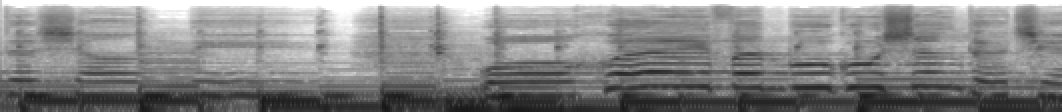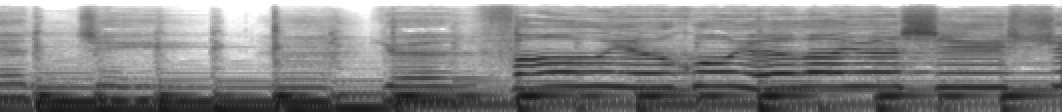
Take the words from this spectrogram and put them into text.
的想你，我会奋不顾身的前进。远方烟火越来越唏嘘，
